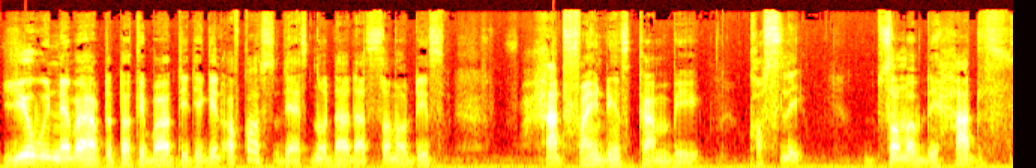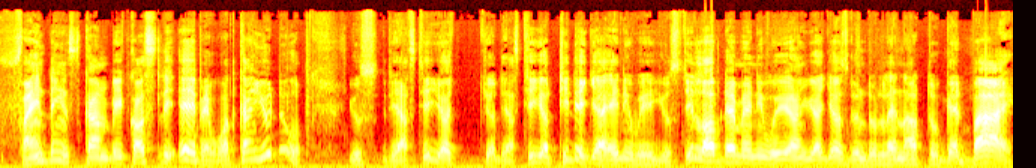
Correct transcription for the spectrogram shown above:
You will never have to talk about it again. Of course, there's no doubt that some of these hard findings can be costly. Some of the hard findings can be costly. Hey, but what can you do? you they are still your, your they are still your teenager anyway. You still love them anyway, and you are just going to learn how to get by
